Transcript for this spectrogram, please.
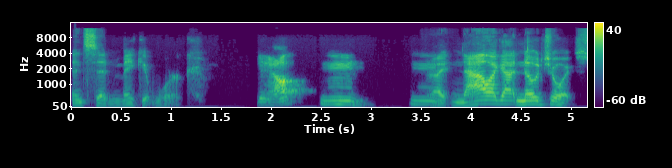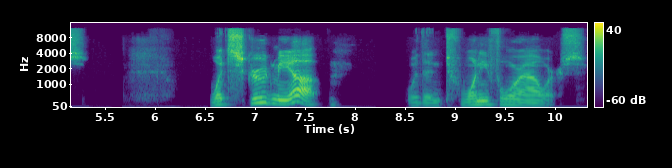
and said, make it work. Yeah. Mm. Mm. Right now, I got no choice. What screwed me up within 24 hours,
